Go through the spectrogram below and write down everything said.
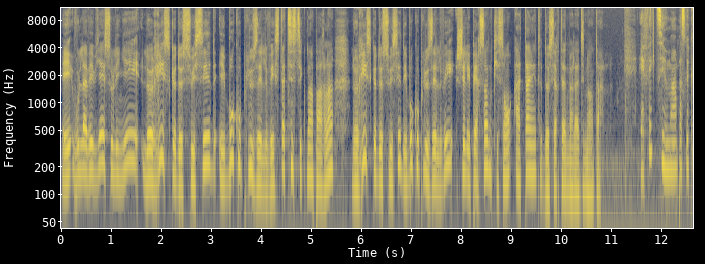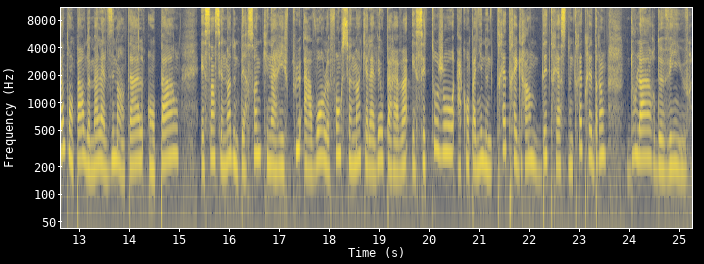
Et vous l'avez bien souligné, le risque de suicide est beaucoup plus élevé, statistiquement parlant, le risque de suicide est beaucoup plus élevé chez les personnes qui sont atteintes de certaines maladies mentales. Effectivement, parce que quand on parle de maladie mentale, on parle essentiellement d'une personne qui n'arrive plus à avoir le fonctionnement qu'elle avait auparavant et c'est toujours accompagné d'une très, très grande détresse, d'une très, très grande douleur de vivre.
